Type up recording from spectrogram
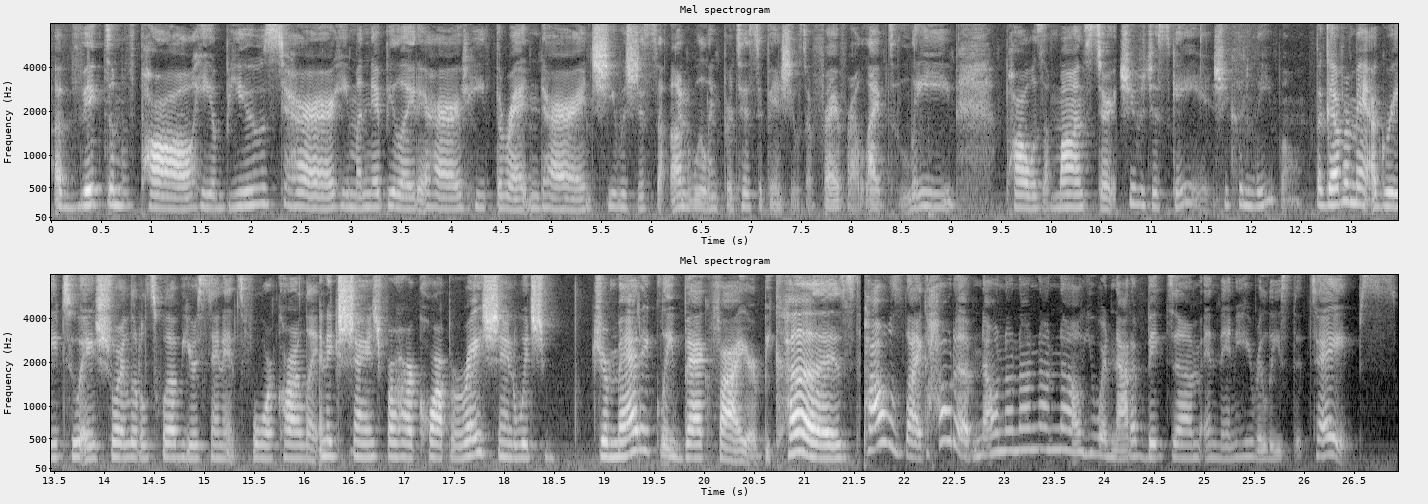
a victim of Paul. He abused her, he manipulated her, he threatened her, and she was just an unwilling participant. She was afraid for her life to leave. Paul was a monster. She was just scared. She couldn't leave him. The government agreed to a short little 12 year sentence for Karla in exchange for her cooperation, which dramatically backfired because Paul was like, hold up, no, no, no, no, no, you were not a victim. And then he released the tapes.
